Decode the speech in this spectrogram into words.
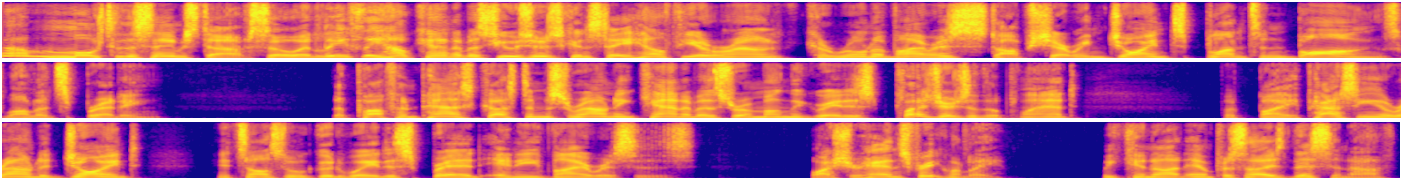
Uh, most of the same stuff. So at Leafly, how cannabis users can stay healthy around coronavirus, stop sharing joints, blunts, and bongs while it's spreading. The puff and pass customs surrounding cannabis are among the greatest pleasures of the plant, but by passing around a joint, it's also a good way to spread any viruses. Wash your hands frequently. We cannot emphasize this enough.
